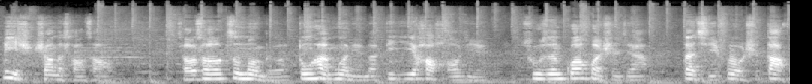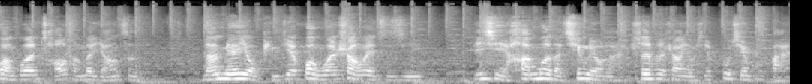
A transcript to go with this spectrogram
历史上的曹操，曹操字孟德，东汉末年的第一号豪杰，出身官宦世家，但其父是大宦官曹腾的养子，难免有凭借宦官上位之机。比起汉末的清流来，身份上有些不清不白。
